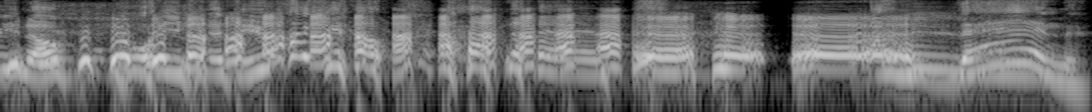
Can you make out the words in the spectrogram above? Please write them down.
You know, what are you going to do? you know, and, um, and then,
